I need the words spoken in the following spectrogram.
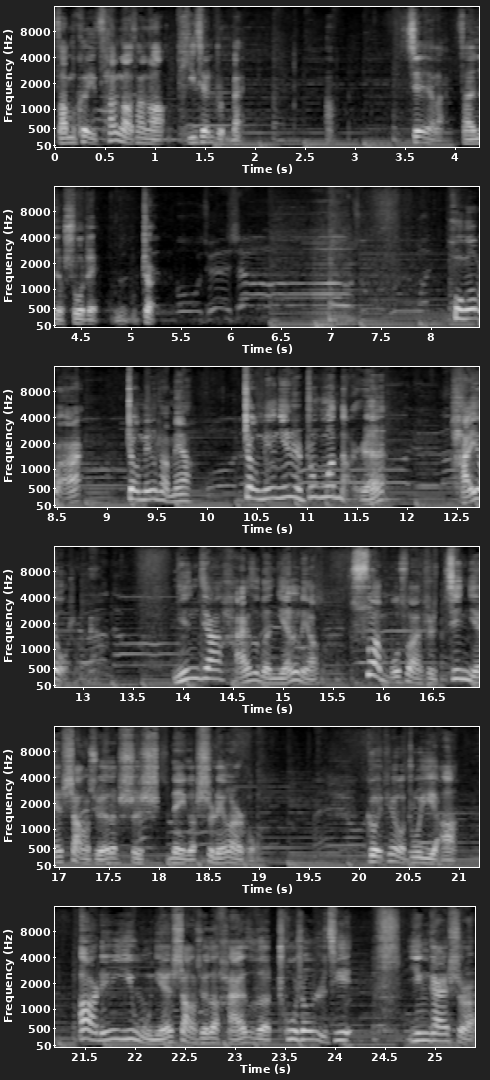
咱们可以参考参考，提前准备啊。接下来咱就说这五证。户口本儿证明什么呀？证明您是中国哪儿人？还有什么呀？您家孩子的年龄算不算是今年上学的是是那个适龄儿童？各位听友注意啊，二零一五年上学的孩子的出生日期应该是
